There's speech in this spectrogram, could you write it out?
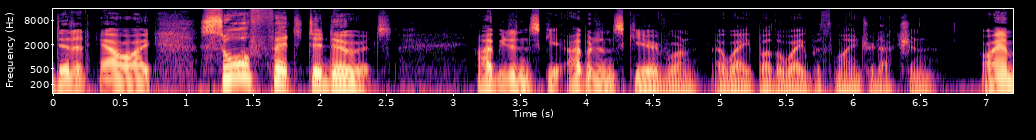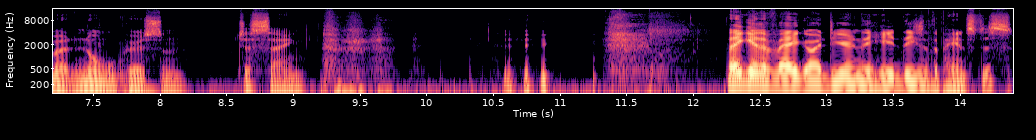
did it how I saw fit to do it. I hope you didn't scare I hope I didn't scare everyone away, by the way, with my introduction. I am a normal person, just saying. they get a vague idea in their head, these are the pansters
